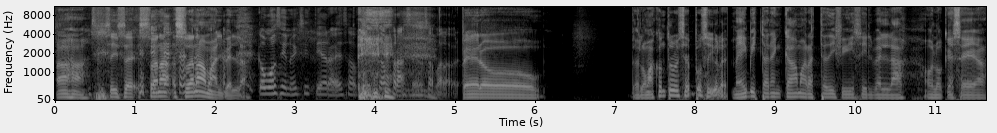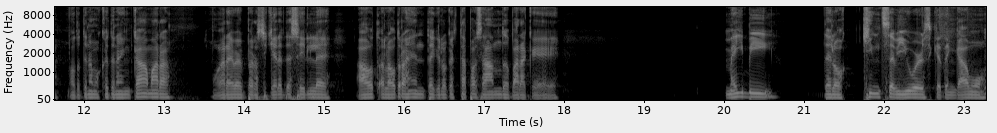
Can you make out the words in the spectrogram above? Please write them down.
Ajá. Sí, se, suena, suena mal, ¿verdad? Como si no existiera esa, esa frase, esa palabra. Pero de lo más controversial posible. Maybe estar en cámara esté difícil, ¿verdad? O lo que sea. Nosotros tenemos que tener en cámara, whatever, pero si quieres decirle a, a la otra gente qué es lo que está pasando para que maybe de los 15 viewers que tengamos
